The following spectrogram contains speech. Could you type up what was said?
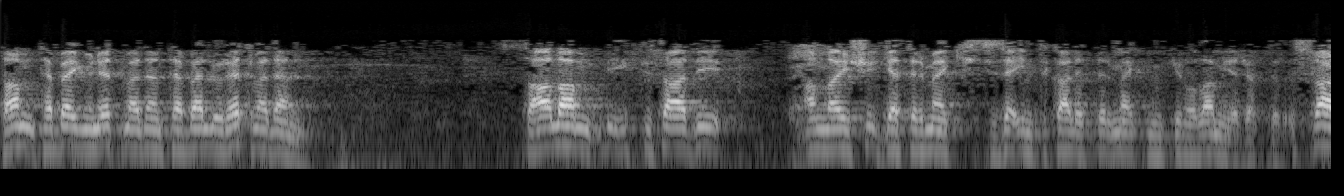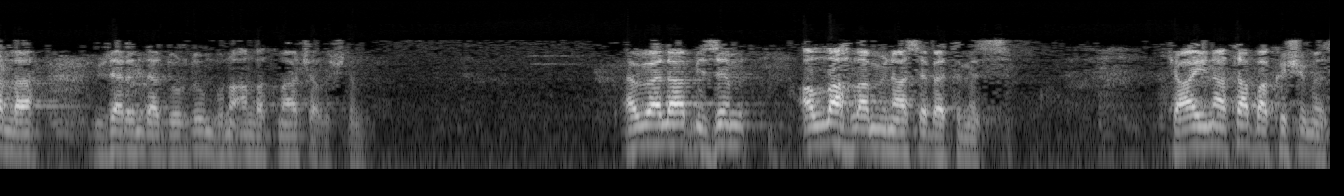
tam tebeyyün etmeden, tebellür etmeden sağlam bir iktisadi anlayışı getirmek, size intikal ettirmek mümkün olamayacaktır. Israrla üzerinde durduğum bunu anlatmaya çalıştım. Evvela bizim Allah'la münasebetimiz, kainata bakışımız,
